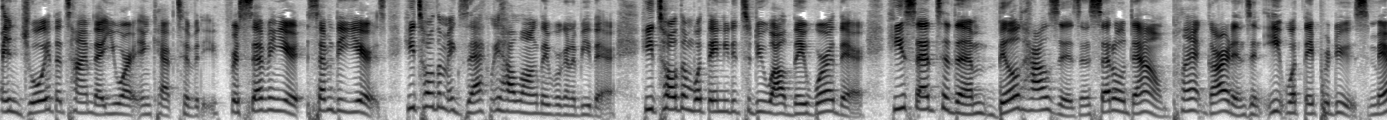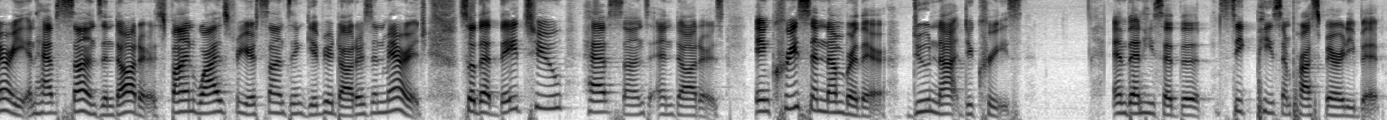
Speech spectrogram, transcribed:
enjoy the time that you are in captivity. For seven years 70 years he told them exactly how long they were going to be there. He told them what they needed to do while they were there. He said to them build houses and settle down plant gardens and eat what they produce. Marry and have sons and daughters. Find wives for your sons and give your daughters in marriage so that they too have sons and daughters. Increase in number there. Do not decrease. And then he said the seek peace and prosperity bit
